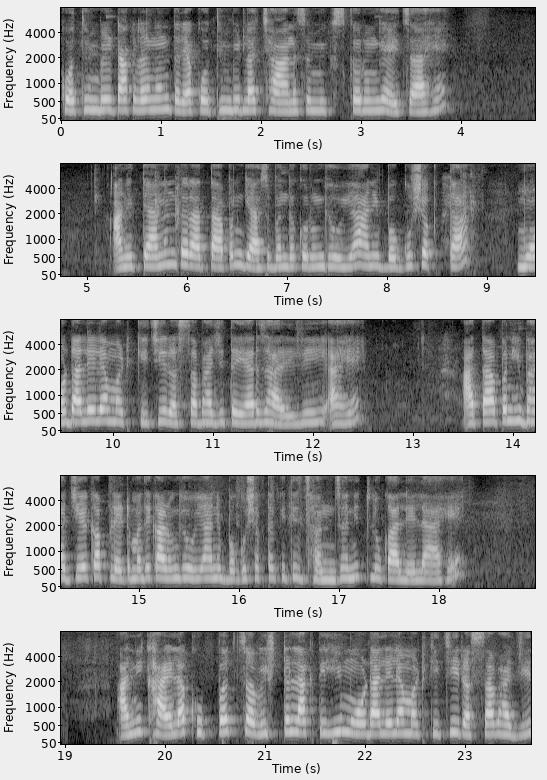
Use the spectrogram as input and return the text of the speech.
कोथिंबीर टाकल्यानंतर या कोथिंबीरला छान असं मिक्स करून घ्यायचं आहे. आणि त्यानंतर आता आपण गॅस बंद करून घेऊया आणि बघू शकता मोड आलेल्या मटकीची रस्सा भाजी तयार झालेली आहे. आता आपण ही भाजी एका प्लेटमध्ये काढून घेऊया आणि बघू शकता किती झणझणीत लुक आलेला आहे. आणि खायला खूपच चविष्ट लागते ही मोड आलेल्या मटकीची रस्सा भाजी.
